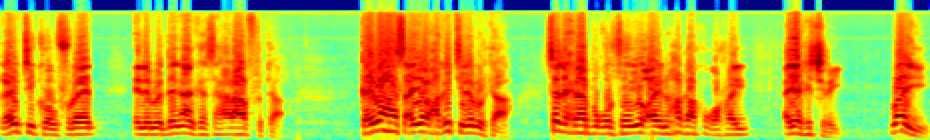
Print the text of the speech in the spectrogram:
qaybtii koonfureed ee lamadegaanka saxaraha africa qaybahaas ayaa waxaa ka jiray markaa saddexdaa boqortooyo oo aynu halkaa ku qoray ayaa ka jiray. Waayi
